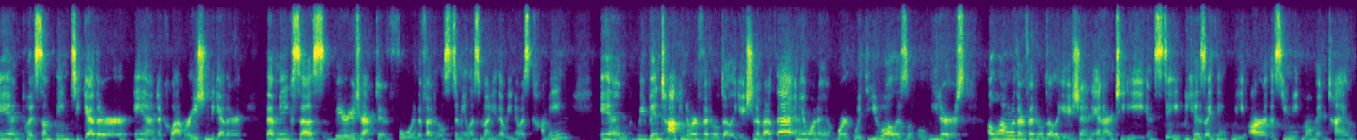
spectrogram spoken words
and put something together and a collaboration together that makes us very attractive for the federal stimulus money that we know is coming. And we've been talking to our federal delegation about that. And I want to work with you all as local leaders, along with our federal delegation and RTD and state, because I think we are at this unique moment in time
